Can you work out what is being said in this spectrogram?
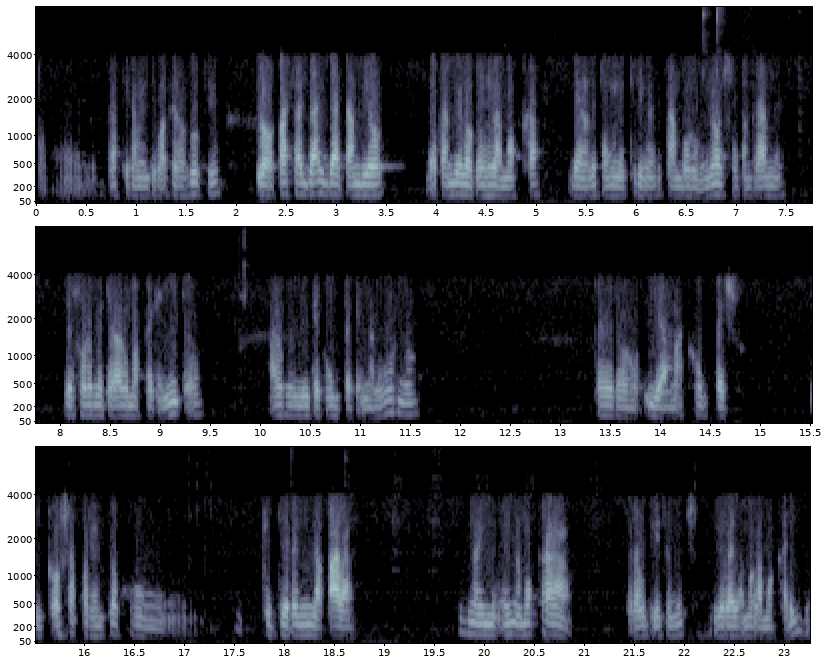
eh, prácticamente igual que los lucios. Lo que pasa ya, ya cambió, ya cambió lo que es la mosca, ya no le pongo un streamer tan voluminoso, tan grande. Yo suelo meter algo más pequeñito, algo que con un pequeño alburno, pero, y además con peso. Y cosas, por ejemplo, con que tienen una pala. Una, una mosca que la utilizo mucho, yo la llamo la moscarilla.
